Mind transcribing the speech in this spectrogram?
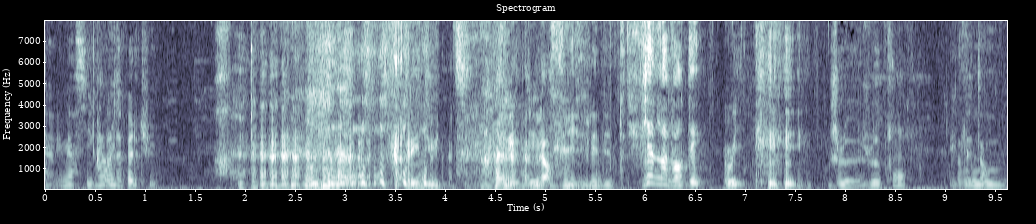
Ah oui, merci. Comment t'appelles-tu? Fridut. Merci, Flédit. Tu viens de l'inventer. Oui. Je le, je le prends. Tend. Vous-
